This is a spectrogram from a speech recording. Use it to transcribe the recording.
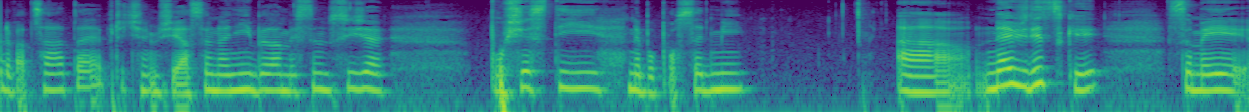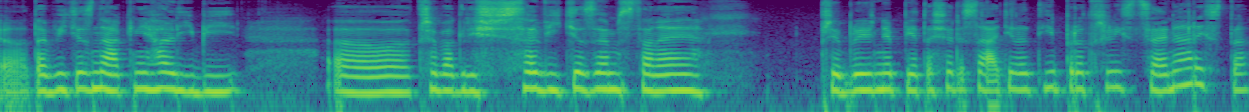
24. přičemž já jsem na ní byla, myslím si, že po šestý nebo po sedmý. A ne vždycky se mi ta vítězná kniha líbí. Třeba když se vítězem stane přibližně 65-letý protřelý scénárista,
